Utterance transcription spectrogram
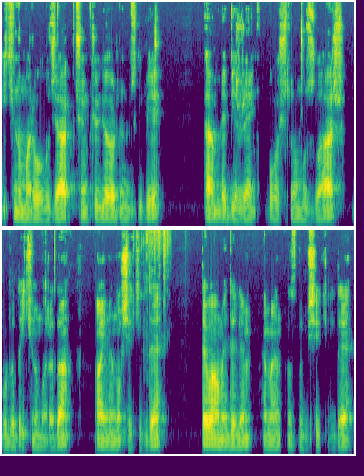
2 numara olacak. Çünkü gördüğünüz gibi pembe bir renk boşluğumuz var. Burada da 2 numarada. Aynen o şekilde. Devam edelim. Hemen hızlı bir şekilde.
